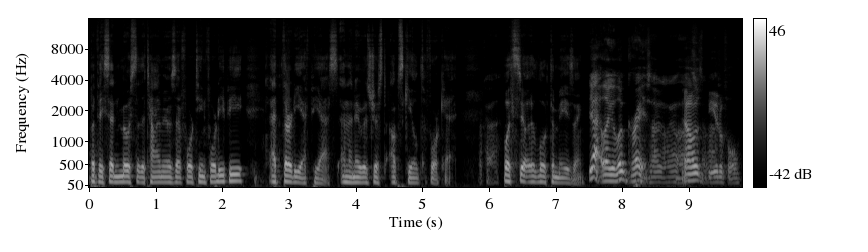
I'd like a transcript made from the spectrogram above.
But they said most of the time it was at 1440p at 30 FPS, and then it was just upscaled to 4K. okay But still, it looked amazing. yeah like it looked great so I was like, oh, That was that's- beautiful.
